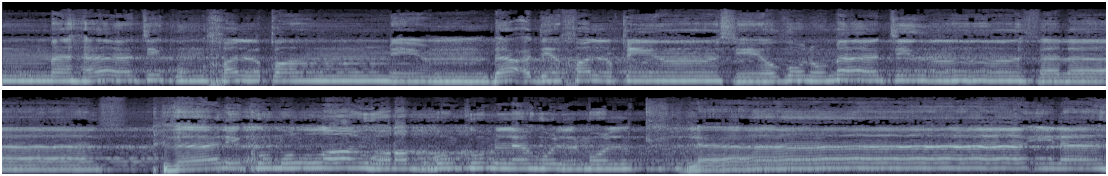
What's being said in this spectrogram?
أمهاتكم خلقا من بعد خلق في ظلمات ثلاث. ذلكم الله ربكم له الملك. لا إله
